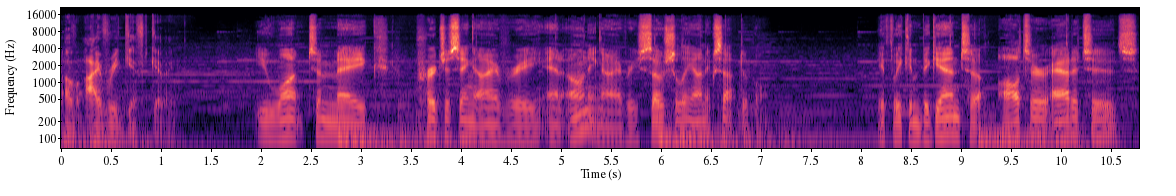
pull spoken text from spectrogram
of ivory gift giving. You want to make purchasing ivory and owning ivory socially unacceptable. If we can begin to alter attitudes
